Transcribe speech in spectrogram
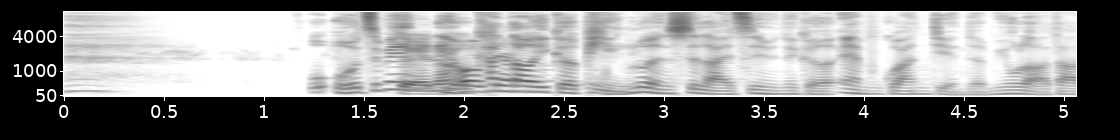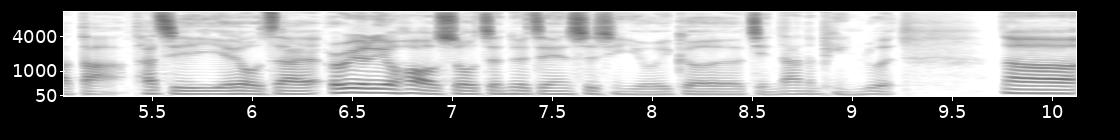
我我这边有看到一个评论是来自于那个 M 观点的 Mula 大大，他其实也有在二月六号的时候针对这件事情有一个简单的评论。那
